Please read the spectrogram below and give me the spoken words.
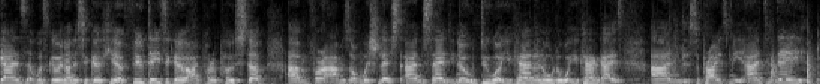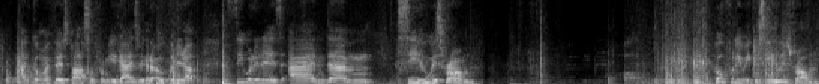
guys, what's going on? It's girl here. A few days ago, I put a post up um, for our Amazon wish list and said, you know, do what you can and order what you can, guys. And surprise me. And today, I've got my first parcel from you guys. We're going to open it up, see what it is, and um, see who it's from. Hopefully we can see who it's from.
